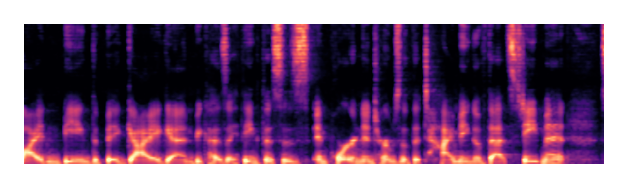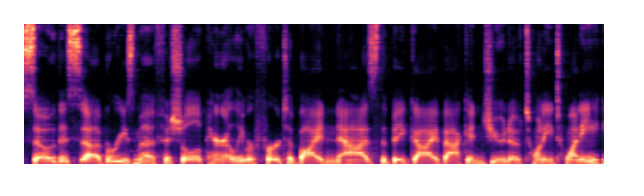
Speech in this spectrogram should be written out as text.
Biden being the big guy again, because I think this is important in terms of the timing of that statement. So, this uh, Burisma official apparently referred to Biden as the big guy back in June of 2020.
